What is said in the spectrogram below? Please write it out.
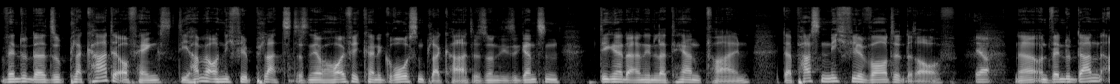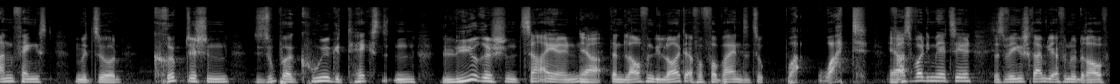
wenn du da so Plakate aufhängst, die haben ja auch nicht viel Platz. Das sind ja häufig keine großen Plakate, sondern diese ganzen Dinger da an den Laternenpfahlen. Da passen nicht viel Worte drauf. Ja. Na, und wenn du dann anfängst mit so kryptischen, super cool getexteten, lyrischen Zeilen, Ja. dann laufen die Leute einfach vorbei und sind so, "Wha- what? Ja. Was wollt ihr mir erzählen? Deswegen schreiben die einfach nur drauf,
